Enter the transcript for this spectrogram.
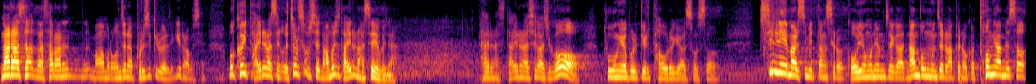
나라 사랑하는 마음으로 온전하게 부르짖기를 위하여 일어나 보세요. 뭐 거의 다 일어났어요. 어쩔 수 없어요. 나머지 다 일어났어요, 그냥. 다 일어났어요. 다 일어나셔가지고 부흥의 불길 타오르게 하소서. 진리의 말씀이 땅 새로 고영훈 형제가 남북 문제를 앞에 놓고 통회하면서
